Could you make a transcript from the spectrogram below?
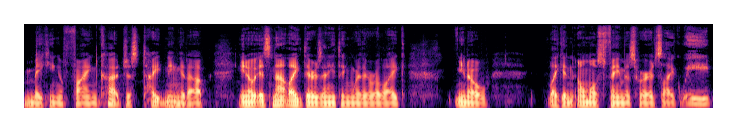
making a fine cut, just tightening hmm. it up. You know, it's not like there's anything where they were like, you know, like an almost famous where it's like, we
